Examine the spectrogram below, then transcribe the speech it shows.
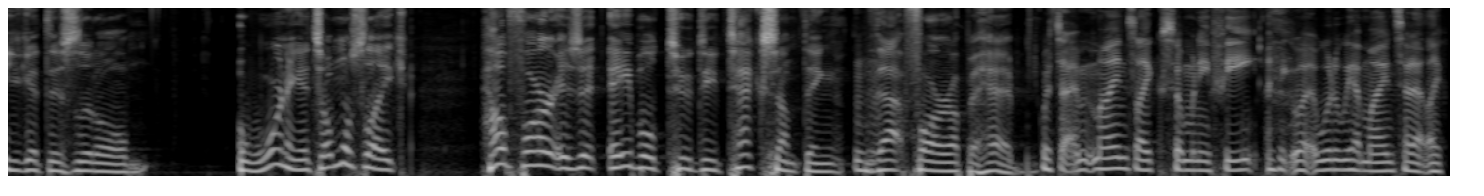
you get this little a warning it's almost like how far is it able to detect something Mm-hmm. that far up ahead What's that? Mine's like so many feet. I think. What, what do we have mine set at? Like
